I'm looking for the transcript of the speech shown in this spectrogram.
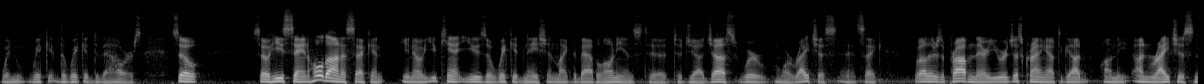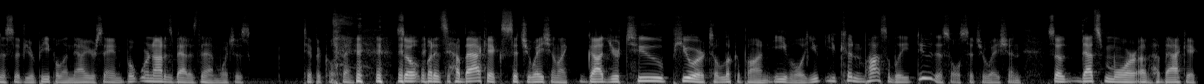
when wicked, the wicked devours? So so he's saying, hold on a second. You know, you can't use a wicked nation like the Babylonians to, to judge us. We're more righteous. And it's like, well, there's a problem there. You were just crying out to God on the unrighteousness of your people. And now you're saying, but we're not as bad as them, which is typical thing. so, but it's Habakkuk's situation. Like, God, you're too pure to look upon evil. You, you couldn't possibly do this whole situation. So that's more of Habakkuk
